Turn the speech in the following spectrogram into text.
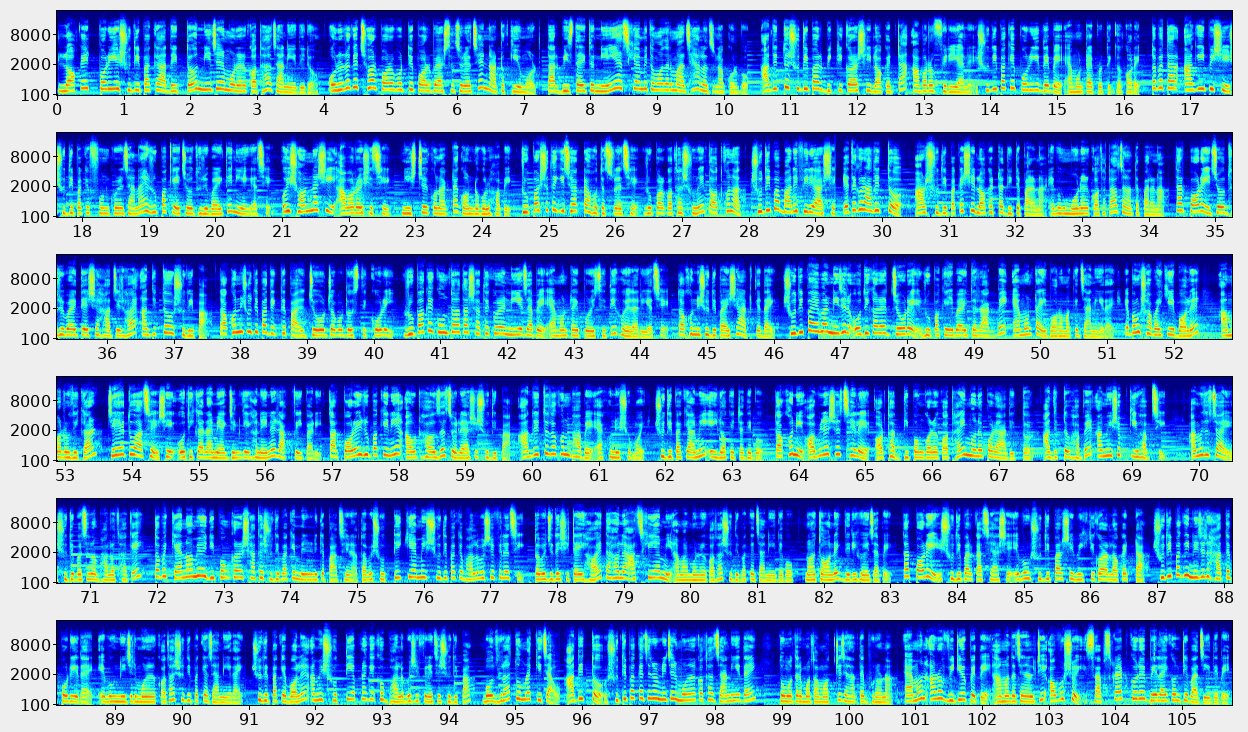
লকেট পরিয়ে সুদীপাকে আদিত্য নিজের মনের কথা জানিয়ে দিল। অনুরাগের ছোঁয়ার পরবর্তী পর্বে আসতে চলেছে নাটকীয় মোড়। তার বিস্তারিত নিয়েই আজকে আমি তোমাদের মাঝে আলোচনা করব। আদিত্য সুদীপার বিক্রি করা সেই লকেটটা আবারও ফিরিয়ে আনে। সুদীপাকে পরিয়ে দেবে এমনটাই প্রতিজ্ঞা করে। তবে তার আগেই পিছিয়ে সুদীপাকে ফোন করে জানায় রূপাকে চৌধুরী বাড়িতে নিয়ে গেছে। ওই সন্ন্যাসী আবারও এসেছে। নিশ্চয়ই কোনো একটা গন্ডগোল হবে। রূপার সাথে কিছু একটা হতে চলেছে। রূপার কথা শুনে তৎক্ষণাৎ সুদীপা বাড়ি ফিরে আসে। এতে করে আদিত্য আর সুদীপাকে সেই লকেটটা দিতে পারে না এবং মনের কথাটাও জানাতে পারে না। তারপরেই চৌধুরী বাড়িতে এসে হাজির হয় আদিত্য ও সুদীপা। তখনই সুদীপা দেখতে পায় জোর জবরদস্তি করেই রূপাকে কুন্তলা তার সাথে করে নিয়ে যাবে এমনটাই পরিস্থিতি হয়ে দাঁড়িয়েছে। তখনই সুদীপা এসে আটকে দেয়। সুদীপা এবার নিজের অধিকারের জোরে রূপাকে এই বাড়িতে রাখবে এমনটাই বড়মাকে জানিয়ে দেয় এবং সবাইকেই বলে, আমার অধিকার, যেহেতু আছে সেই অধিকার আমি একজনকে এখানে এনে রাখতেই পারি। তারপরেই রূপাকে নিয়ে আউট হাউসে চলে আসে সুদীপা। আদিত্য তখন ভাবে, এখনই সময়। সুদীপাকে আমি এই লকেটটা দেব। তখনই অবিনাশের ছেলে, অর্থাৎ দীপঙ্করের কথাই মনে পড়ে আদিত্যর। আদিত্য ভাবে, আমি এসব কি ভাবছি? আমি তো চাই সুদীপা যেন ভালো থাকে। তবে কেন আমি ওই দীপঙ্করের সাথে সুদীপাকে মেনে নিতে পারছি না? তবে সত্যিই কি আমি সুদীপাকে ভালোবেসে ফেলেছি? তবে যদি সেটাই হয়, তাহলে আজকেই আমি আমার মনের কথা সুদীপাকে জানিয়ে দেব। নয়তো অনেক দেরি হয়ে যাবে। তারপরে সুদীপার কাছে আসে এবং সুদীপার সেই বিক্রি করা লকেটটা সুদীপাকে নিজের হাতে পরিয়ে দেয় এবং নিজের মনের কথা সুদীপাকে জানিয়ে দেয়। সুদীপাকে বলে, আমি সত্যি আপনাকে খুব ভালোবেসে ফেলেছি সুদীপা। বন্ধুরা, তোমরা কি চাও? আদিত্য সুদীপাকে যেন নিজের মনের কথা জানিয়ে দেয় তোমাদের মতামতটি জানাতে ভুলো না। এমন আরও ভিডিও পেতে আমাদের চ্যানেলটি অবশ্যই সাবস্ক্রাইব করে বেল আইকনটি বাজিয়ে দেবে।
